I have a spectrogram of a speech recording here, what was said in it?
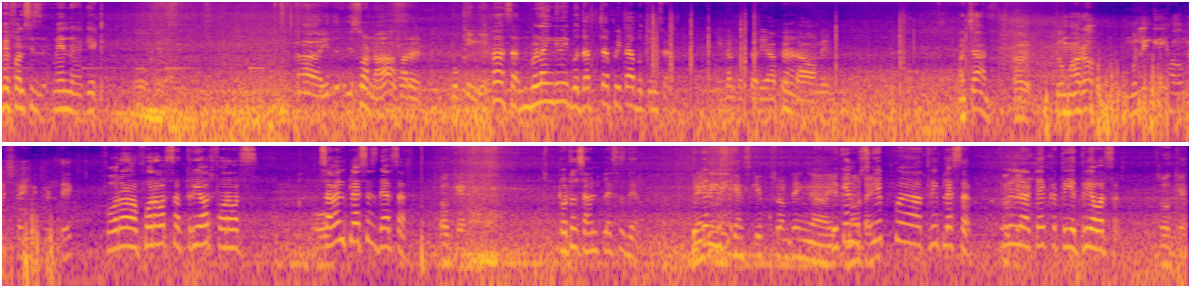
Hebei Falls is main uh, gate. Okay. Uh, this one, uh, for booking. हाँ sir Mullayanagiri Datta Peetha booking sir Datta दरिया पीठा ऑनलाइन मचान tomorrow How much time it will take? Four, uh, four hours, sir. Three hours, four hours. Oh. Seven places there, sir. Okay. Total seven places there. You Maybe can, we can skip something. Uh, you can no skip uh, three places, sir. We okay. will uh, take three, three hours, sir. Okay.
